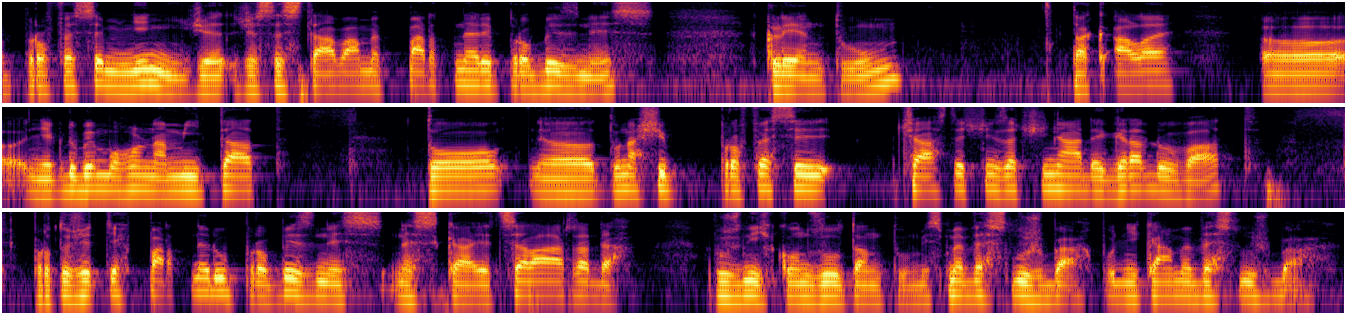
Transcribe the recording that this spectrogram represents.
profese mění, že, že se stáváme partnery pro biznis klientům, tak ale uh, někdo by mohl namítat, to uh, tu naši profesi částečně začíná degradovat, protože těch partnerů pro biznis dneska je celá řada různých konzultantů. My jsme ve službách, podnikáme ve službách.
